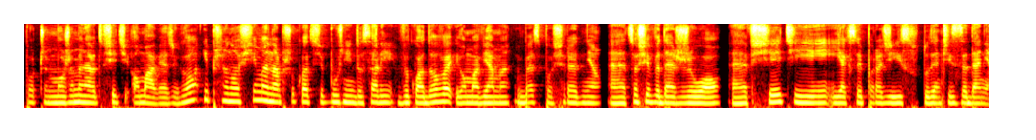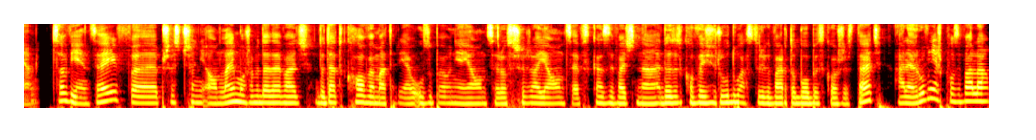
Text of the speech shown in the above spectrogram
po czym możemy nawet w sieci omawiać go i przenosimy na przykład się później do sali wykładowej i omawiamy bezpośrednio, e, co się wydarzyło e, w sieci i jak sobie poradzili studenci z zadaniami. Co więcej, w e, przestrzeni online możemy dodawać dodatkowe materiały uzupełniające, rozszerzające, wskazywać na dodatkowe źródła, z których warto byłoby skorzystać, ale również pozwala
